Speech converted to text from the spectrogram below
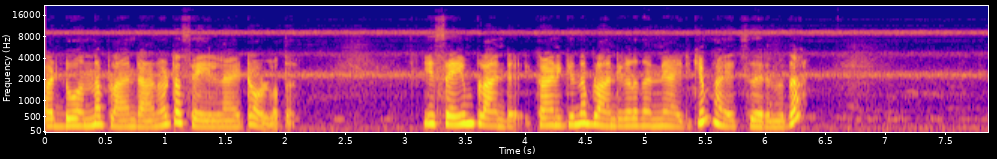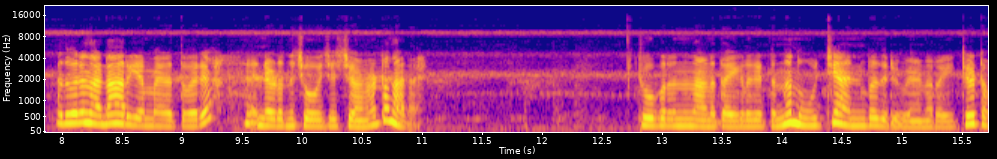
ബഡ് വന്ന പ്ലാന്റ് ആണ് കേട്ടോ സെയിലിനായിട്ട് ഉള്ളത്. ഈ സെയിം പ്ലാന്റ് കാണിക്കുന്ന പ്ലാന്റുകൾ തന്നെ ആയിരിക്കും അയച്ചു തരുന്നത്. അതുപോലെ നടാൻ അറിയാൻ മേലത്തവർ എന്നോടൊന്ന് ചോദിച്ചാണ് കേട്ടോ നടാൻ. ട്യൂബറിൽ നിന്നാണ് തൈകൾ കിട്ടുന്നത്. നൂറ്റി അൻപത് രൂപയാണ് റേറ്റ് കേട്ടോ.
